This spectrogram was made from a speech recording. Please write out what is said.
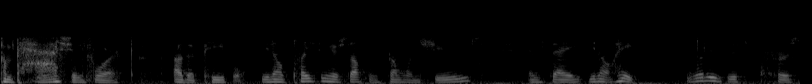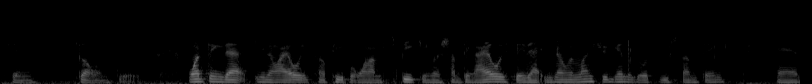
compassion for other people. You know, placing yourself in someone's shoes and say, you know, hey, what is this person going through? One thing that, you know, I always tell people when I'm speaking or something, I always say that, you know, in life you're going to go through something and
